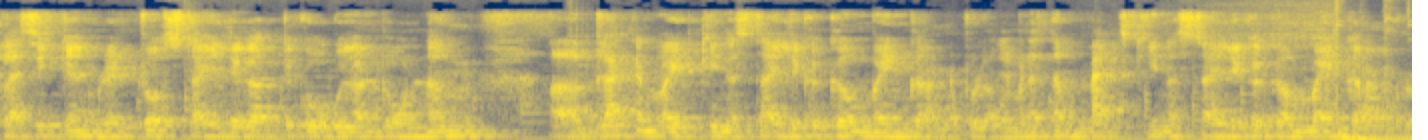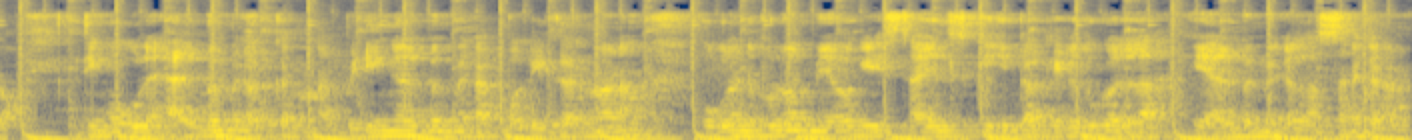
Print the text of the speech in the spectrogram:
ක්ලාසික් ඇන් රෙට්‍රෝ ස්ටයිල් එකත් එක්ක ඕගලන්ට ඕනනම් බ්ලැක් ඇන්ඩ් වයිට් කියන ස්ටයිල් එක කම්බයින් කරන්න පුළුවන්. එහෙම නැත්නම් මැට් කියන ස්ටයිල් එක කම්බයින් කරන්න පුළුවන්. ඉතින් ඔයගොල්ලෝ ඇල්බම් එකක් කරනවා නම් විඩින් ඇල්බම් එකක් වගේ කරනවා නම් ඔයගොල්ලන්ට පුළුවන් මේ වගේ ස්ටයිල්ස් කිහිපයක් එකතු කරලා ඒ ඇල්බම් එක ලස්සන කරන්න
